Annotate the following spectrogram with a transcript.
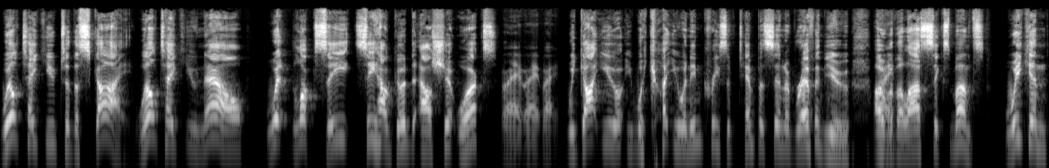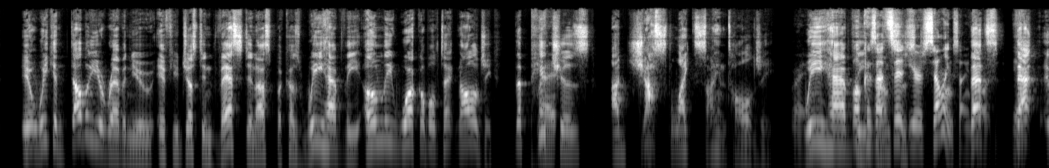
we'll take you to the sky. We'll take you now. Wi- Look, see, see how good our shit works. Right, right, right. We got you. We got you an increase of ten percent of revenue over Right. the last six months. We can. it- We can double your revenue if you just invest in us because we have the only workable technology. The pitches are just like Scientology. Right. We have well, because that's it. You're selling Scientology. that's Yeah, that eh,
